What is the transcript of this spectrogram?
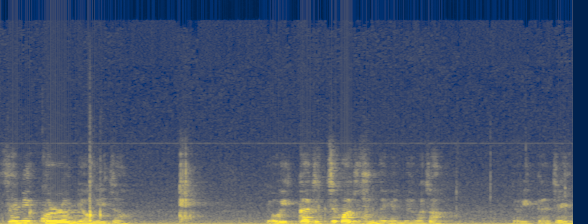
세미콜론 0이죠. 여기까지 찍어주시면 되겠네 그죠? 여기까지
